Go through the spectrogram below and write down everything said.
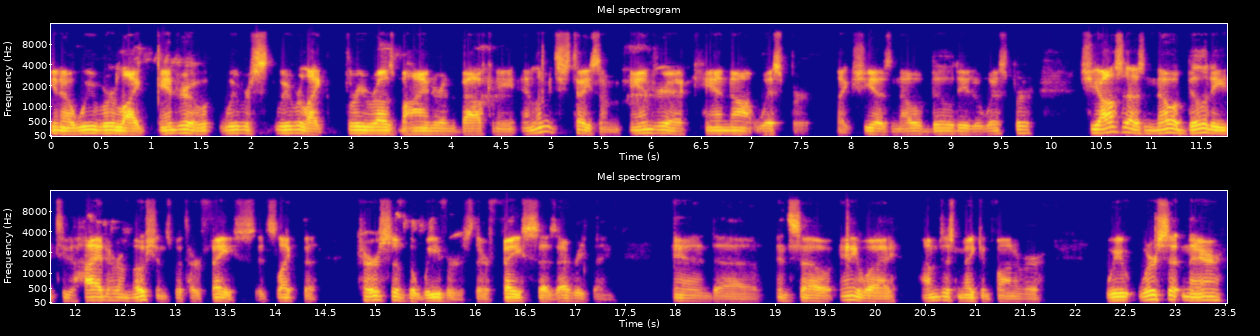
you know, we were like Andrea, we were we were like three rows behind her in the balcony. And let me just tell you something: Andrea cannot whisper. Like she has no ability to whisper. She also has no ability to hide her emotions with her face. It's like the curse of the weavers their face says everything. And uh and so anyway i'm just making fun of her. We we're sitting there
